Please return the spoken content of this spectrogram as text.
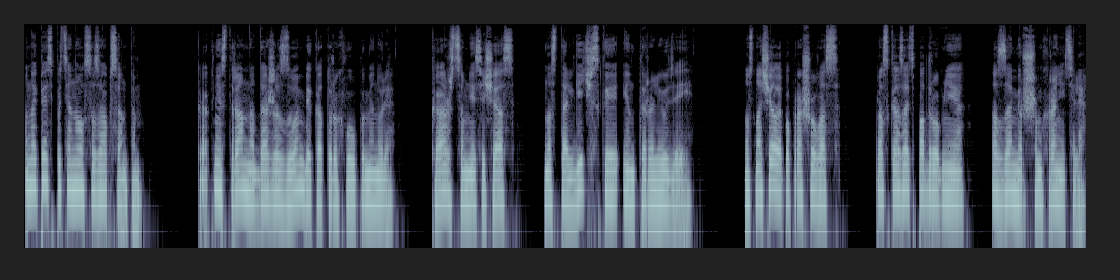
Он опять потянулся за абсентом. «Как ни странно, даже зомби, которых вы упомянули, кажется мне сейчас ностальгической интерлюдией. Но сначала я попрошу вас рассказать подробнее о замерзшем хранителе».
